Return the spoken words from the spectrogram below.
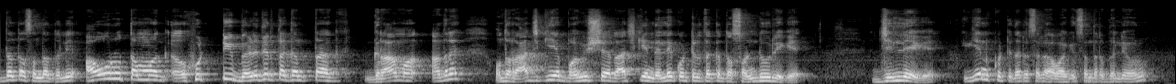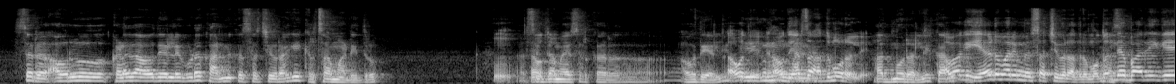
ಇದ್ದಂಥ ಸಂದರ್ಭದಲ್ಲಿ ಅವರು ತಮ್ಮ ಹುಟ್ಟಿ ಬೆಳೆದಿರ್ತಕ್ಕಂಥ ಗ್ರಾಮ ಅಂದರೆ ಒಂದು ರಾಜಕೀಯ ಭವಿಷ್ಯ ರಾಜಕೀಯ ನೆಲೆ ಕೊಟ್ಟಿರ್ತಕ್ಕಂಥ ಸಂಡೂರಿಗೆ ಜಿಲ್ಲೆಗೆ ಏನು ಕೊಟ್ಟಿದ್ದಾರೆ ಸರ್ ಆವಾಗ ಸಂದರ್ಭದಲ್ಲಿ ಅವರು? ಸರ್ ಅವರು ಕಳೆದ ಅವಧಿಯಲ್ಲಿ ಕೂಡ ಕಾರ್ಮಿಕ ಸಚಿವರಾಗಿ ಕೆಲಸ ಮಾಡಿದ್ರು. ಸಿದ್ದರಾಮಯ್ಯ ಸರ್ಕಾರ ಅವಧಿಯಲ್ಲಿ ಹೌದು ಎರಡ್ ಸಾವಿರದ ಹದಿಮೂರಲ್ಲಿ ಹದಿಮೂರಲ್ಲಿ ಅವಾಗ ಎರಡು ಬಾರಿ ಸಚಿವರಾದ್ರು. ಮೊದಲನೇ ಬಾರಿಗೆ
